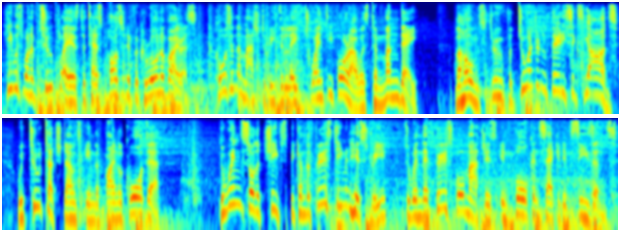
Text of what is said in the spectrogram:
He was one of two players to test positive for coronavirus, causing the match to be delayed 24 hours to Monday. Mahomes threw for 236 yards with two touchdowns in the final quarter. The win saw the Chiefs become the first team in history to win their first four matches in four consecutive seasons.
